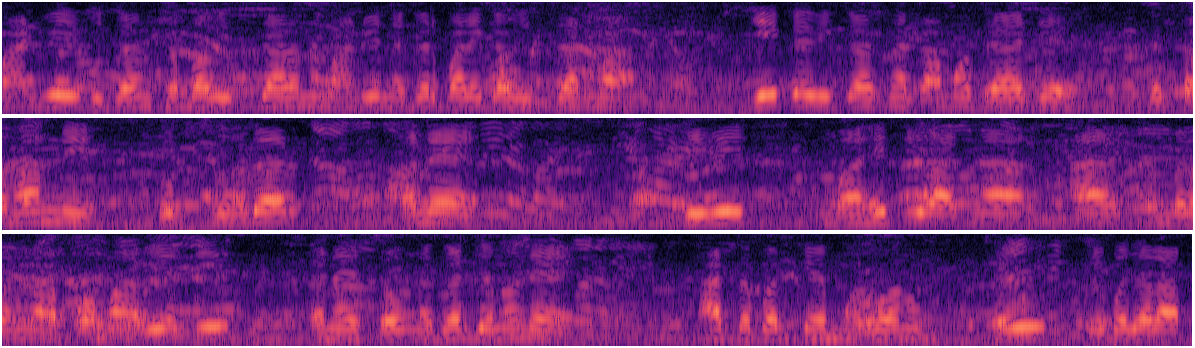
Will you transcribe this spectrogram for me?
માંડવી વિધાનસભા વિસ્તાર અને માંડવી નગરપાલિકા વિસ્તારમાં જે કંઈ વિકાસના કામો થયા છે, તે તમામની ખૂબ સુંદર અને વિવિધ માહિતીઓ આજના આ સંમેલનમાં આપવામાં આવી હતી અને સૌ નગરજનોને આ તબક્કે મળવાનું થયું તે બદલ આપ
